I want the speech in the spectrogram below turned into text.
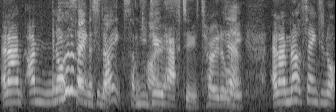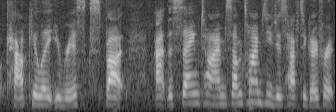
And I'm, I'm not saying to not- mistakes You do have to, totally. Yeah. And I'm not saying to not calculate your risks, but at the same time, sometimes you just have to go for it.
